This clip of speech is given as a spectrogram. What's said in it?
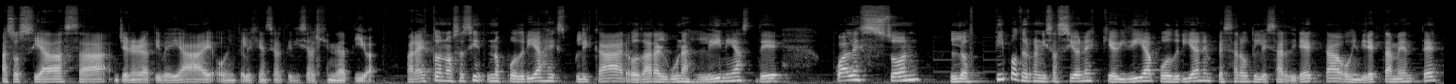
asociadas a Generative AI o inteligencia artificial generativa. Para esto no sé si nos podrías explicar o dar algunas líneas de cuáles son los tipos de organizaciones que hoy día podrían empezar a utilizar directa o indirectamente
